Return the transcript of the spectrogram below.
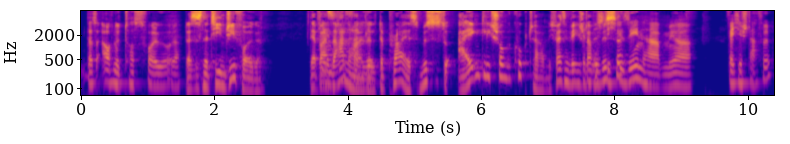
Das ist auch eine TOS-Folge, oder? Das ist eine TNG-Folge. Der? Basanhandel, The Price, müsstest du eigentlich schon geguckt haben. Ich weiß nicht, welche Staffel Müsste ich bist du? gesehen haben, ja. Welche Staffel?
